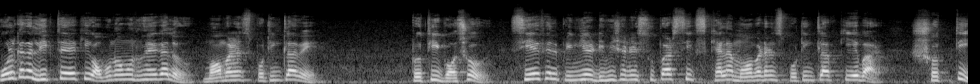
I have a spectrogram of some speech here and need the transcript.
কলকাতা লিগ থেকে কি অবনমন হয়ে গেল মোহামেডান স্পোর্টিং ক্লাবের প্রতি বছর সিএফএল প্রিমিয়ার ডিভিশনের সুপার সিক্স খেলা মোহামেডান স্পোর্টিং ক্লাব কি এবার সত্যি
